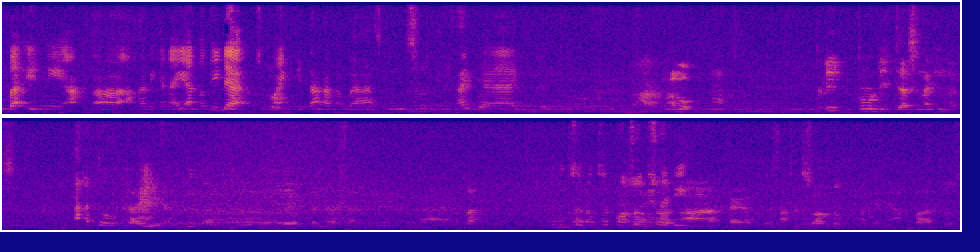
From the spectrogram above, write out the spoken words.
mbak ini eh, akan dikenai atau tidak. Cuma kita akan membahas unsurnya saja. Gitu. Kamu, tadi perlu dijelasin lagi nggak sih Apa tuh? kayak eh, penjelasan Unsur-unsur pornonya unsur-unsur, tadi. ah, kayak seksual tuh makanya apa terus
